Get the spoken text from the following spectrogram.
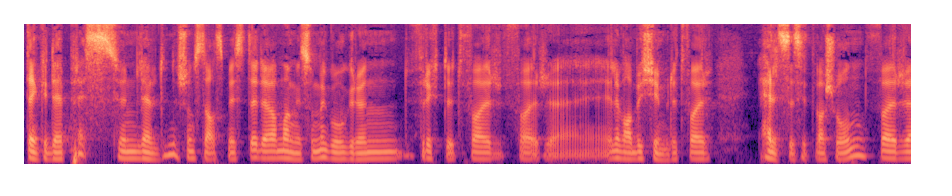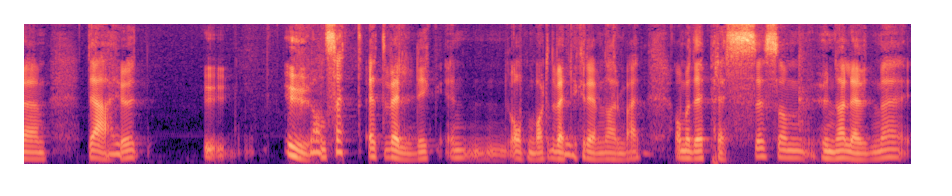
tenker Det press hun levde under som statsminister, det var mange som med god grunn fryktet for, for eh, Eller var bekymret for helsesituasjonen. For eh, det er jo uansett et veldig, en, åpenbart et veldig krevende arbeid. Og med det presset som hun har levd med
